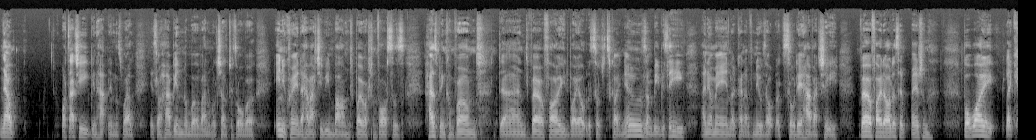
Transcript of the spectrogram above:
now what's actually been happening as well is there have been a number of animal shelters over in Ukraine that have actually been bombed by Russian forces, has been confirmed and verified by outlets such as Sky News and BBC and your main like kind of news outlets. So they have actually verified all this information. But why like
